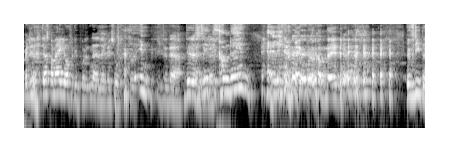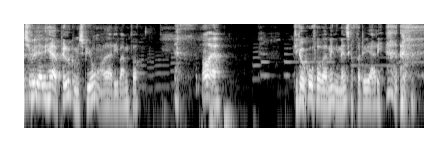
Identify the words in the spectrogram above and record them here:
Men det, det er også bare mærkeligt, hvorfor de putter den der navigationscomputer ind i det der. Det er da så det, kan komme derind. Alle kan ikke komme derind. Det er fordi, der selvfølgelig er de her pilgrim-spioner, der de er bange for. Åh oh, ja. De kan jo gå for at være almindelige mennesker, for det er de.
